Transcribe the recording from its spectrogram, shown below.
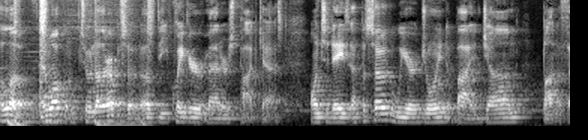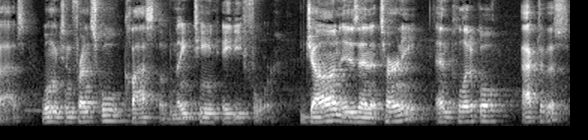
Hello, and welcome to another episode of the Quaker Matters podcast. On today's episode, we are joined by John Bonifaz, Wilmington Friends School, class of 1984. John is an attorney and political activist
